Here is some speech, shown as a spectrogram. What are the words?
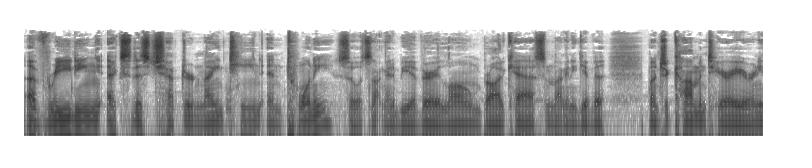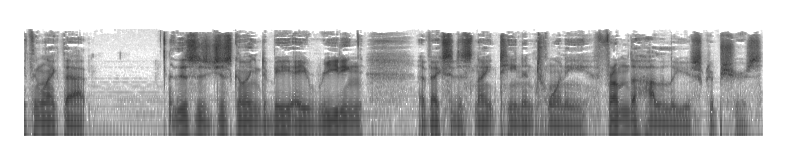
of reading Exodus chapter 19 and 20. So it's not going to be a very long broadcast. I'm not going to give a bunch of commentary or anything like that. This is just going to be a reading of Exodus 19 and 20 from the Hallelujah Scriptures.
